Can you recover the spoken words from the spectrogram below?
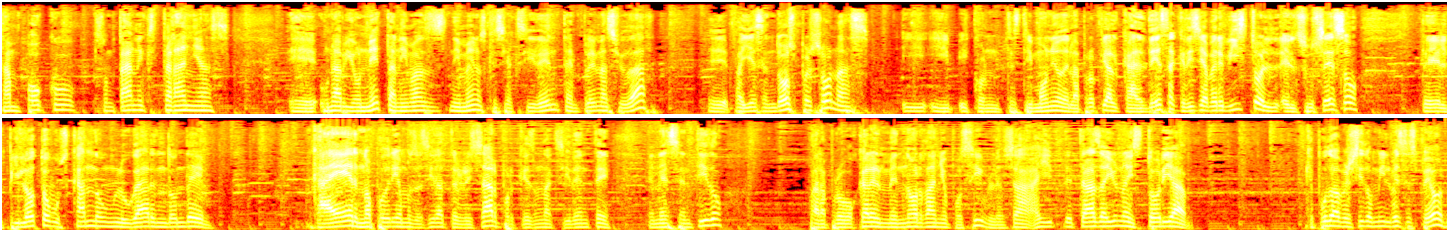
tan poco, son tan extrañas, eh, una avioneta ni más ni menos que se accidenta en plena ciudad, eh, fallecen dos personas y, con testimonio de la propia alcaldesa que dice haber visto el suceso del piloto buscando un lugar en donde caer, no podríamos decir aterrizar porque es un accidente en ese sentido, para provocar el menor daño posible. O sea, ahí detrás hay una historia que pudo haber sido mil veces peor.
